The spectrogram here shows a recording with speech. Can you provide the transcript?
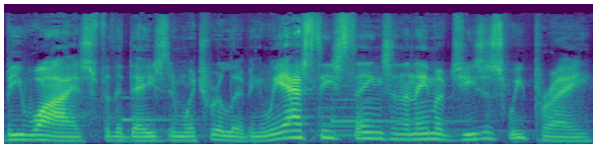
be wise for the days in which we're living. We ask these things in the name of Jesus, we pray.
